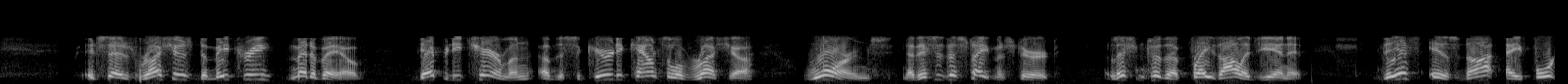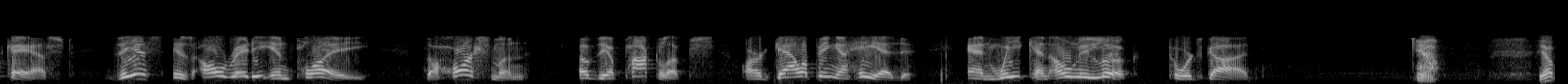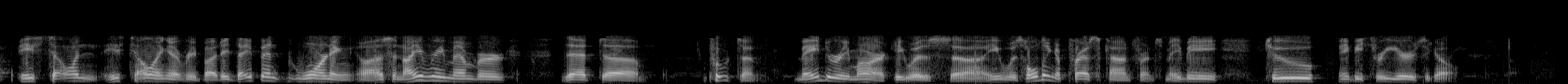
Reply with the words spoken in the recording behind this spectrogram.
It says, Russia's Dmitry Medvedev, deputy chairman of the Security Council of Russia, warns, now this is the statement, Stewart. listen to the phraseology in it. This is not a forecast. This is already in play. The horsemen of the apocalypse are galloping ahead, and we can only look towards God. Yeah. Yep, he's telling he's telling everybody. They've been warning us, and I remember that uh, Putin made the remark. He was uh, he was holding a press conference, maybe two, maybe three years ago,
